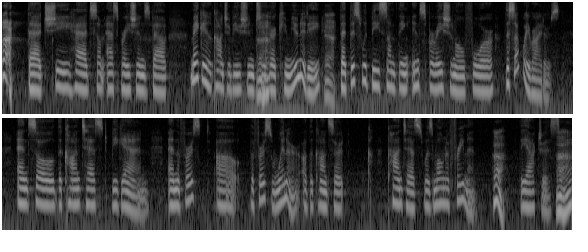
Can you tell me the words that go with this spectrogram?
that she had some aspirations about making a contribution to Uh-huh. her community, Yeah. that this would be something inspirational for the subway riders. And so the contest began. And the first, uh, the first winner of the concert c- contest was Mona Freeman, Huh. the actress, Uh huh.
